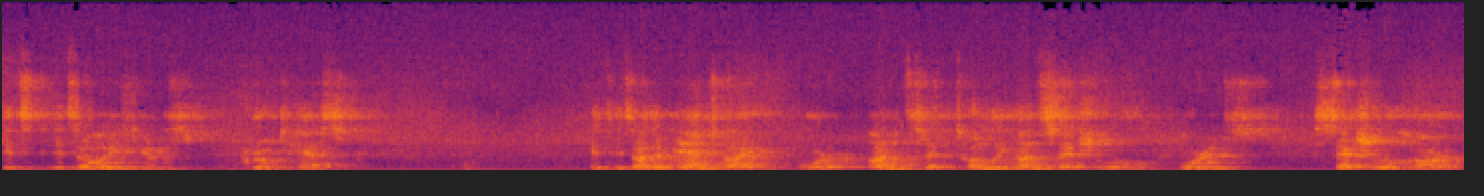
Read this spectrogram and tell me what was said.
it's, it's always, you know, this grotesque, it's, it's either anti or unse- totally unsexual, or it's sexual horror.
